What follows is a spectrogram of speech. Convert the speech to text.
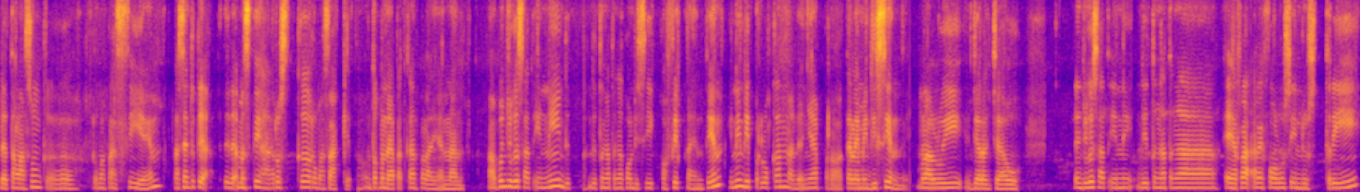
datang langsung ke rumah pasien. Pasien itu tidak tidak mesti harus ke rumah sakit untuk mendapatkan pelayanan. Walaupun juga saat ini di, di tengah-tengah kondisi COVID-19 ini diperlukan adanya perawat telemedicine melalui jarak jauh dan juga saat ini di tengah-tengah era revolusi industri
